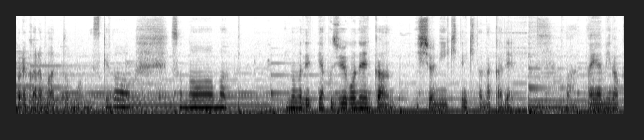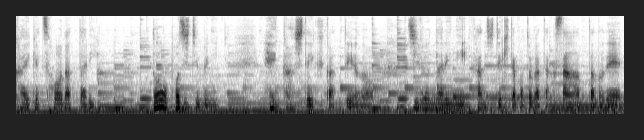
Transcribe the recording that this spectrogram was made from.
これからもあると思うんですけどその、まあ、今まで約15年間一緒に生きてきた中で悩みの解決法だったりどうポジティブに変換していくかっていうのを自分なりに感じてきたことがたくさんあったので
